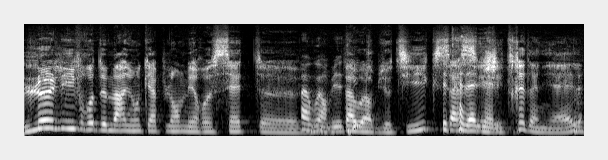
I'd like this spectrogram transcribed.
Le livre de Marion Kaplan, mes recettes euh, Power Biotique. Power Biotique. C'est Ça, Très c'est Daniel. chez Très Daniel.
